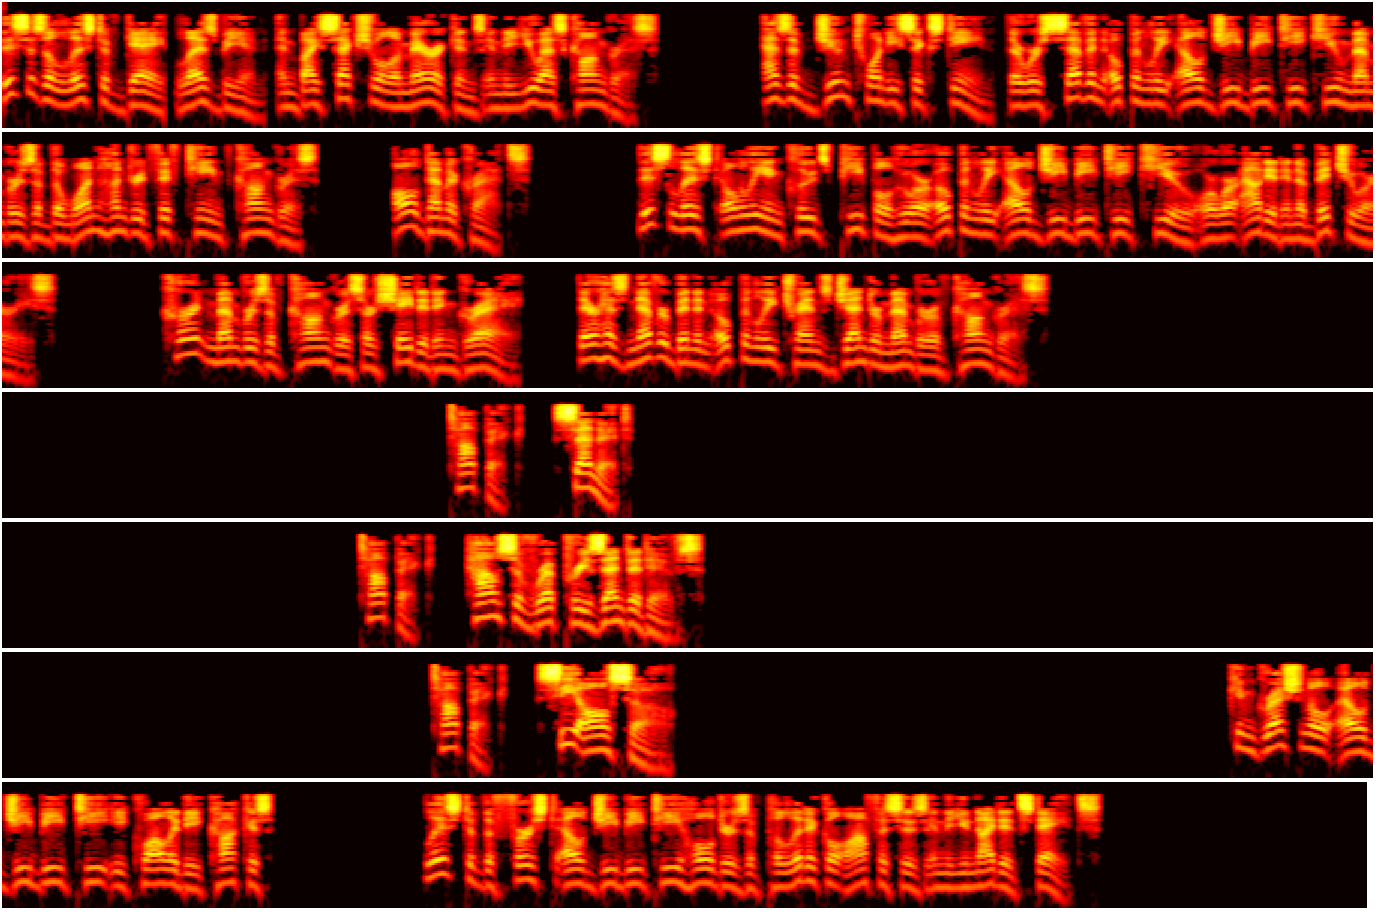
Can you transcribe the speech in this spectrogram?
This is a list of gay, lesbian, and bisexual Americans in the U.S. Congress. As of June 2016, there were seven openly LGBTQ members of the 115th Congress—all Democrats. This list only includes people who are openly LGBTQ or were outed in obituaries. Current members of Congress are shaded in gray. There has never been an openly transgender member of Congress. Senate House of Representatives See also Congressional LGBT Equality Caucus List of the first LGBT holders of political offices in the United States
